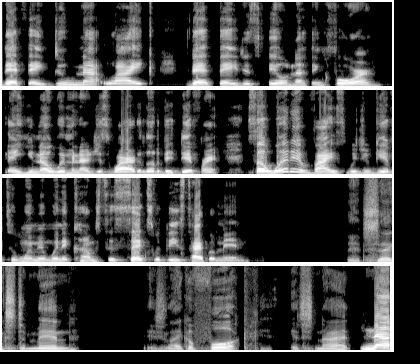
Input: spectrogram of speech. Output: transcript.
that they do not like, that they just feel nothing for. And, you know, women are just wired a little bit different. So what advice would you give to women when it comes to sex with these type of men? That sex to men is like a fork. It's not. No,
